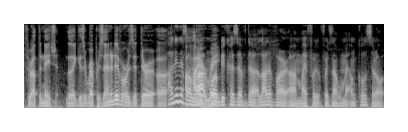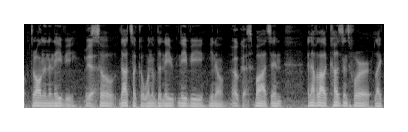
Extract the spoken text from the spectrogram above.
throughout the nation? Like is it representative, or is it there? Uh, I think there's a a, lot more rate? because of the a lot of our um, my for for example my uncles they're all they're all in the navy. Yeah. So that's like a, one of the navy, navy you know Okay. spots and and I have a lot of cousins who are like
